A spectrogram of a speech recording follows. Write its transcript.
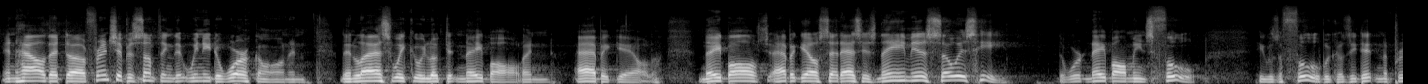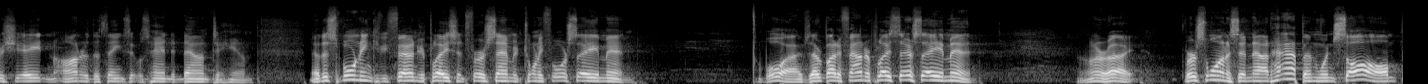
and how that uh, friendship is something that we need to work on. And then last week, we looked at Nabal and Abigail. Nabal, Abigail said, As his name is, so is he. The word Nabal means fool. He was a fool because he didn't appreciate and honor the things that was handed down to him. Now, this morning, if you found your place in 1 Samuel 24, say amen. Boy, has everybody found their place there? Say amen. amen. All right. Verse 1, it said, Now it happened when Saul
